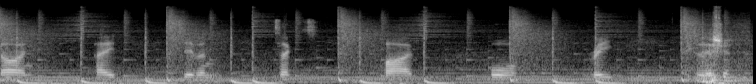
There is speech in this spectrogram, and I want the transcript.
9, 8, 7, 6, 5, 4, 3, 2, Ignition.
